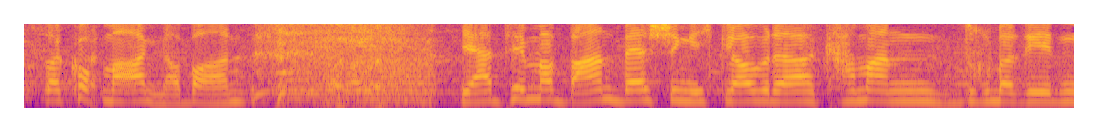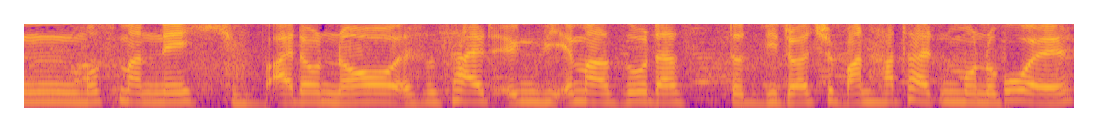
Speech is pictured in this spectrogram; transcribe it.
Das war Kopenhagener Bahn. Ja, Thema Bahnbashing, ich glaube, da kann man drüber reden, muss man nicht. I don't know. Es ist halt irgendwie immer so, dass die Deutsche Bahn hat halt ein Monopol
